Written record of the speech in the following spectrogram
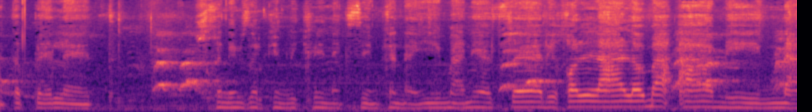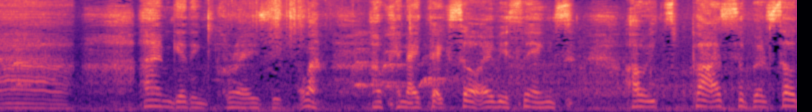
מטפלת. שכנים זורקים לי קלינקסים קנאים, מה אני אעשה? אני חולה, לא מאמינה. I'm getting crazy. Well, how can I take so heavy things? How it's possible, so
